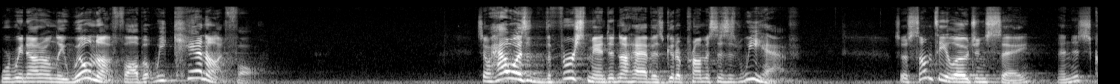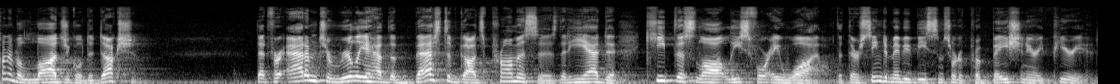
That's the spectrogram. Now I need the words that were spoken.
where we not only will not fall, but we cannot fall. So, how is it that the first man did not have as good a promises as we have? So some theologians say, and it's kind of a logical deduction, that for Adam to really have the best of God's promises, that he had to keep this law at least for a while, that there seemed to maybe be some sort of probationary period.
